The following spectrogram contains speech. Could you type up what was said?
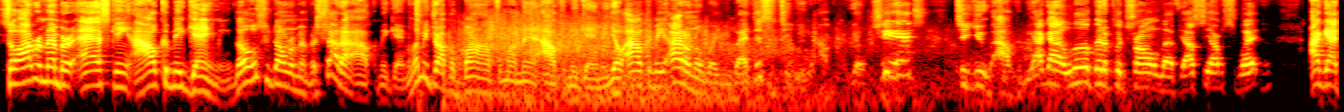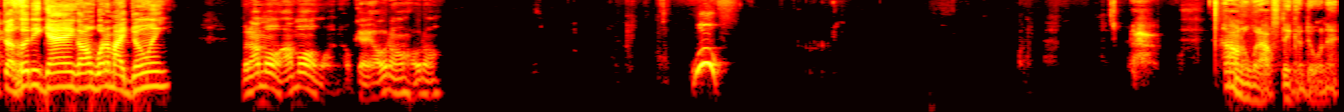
So I remember asking Alchemy Gaming. Those who don't remember, shout out Alchemy Gaming. Let me drop a bomb for my man Alchemy Gaming. Yo, Alchemy, I don't know where you at. This is to you, Alchemy. Yo, cheers to you, Alchemy. I got a little bit of Patron left. Y'all see I'm sweating. I got the hoodie gang on. What am I doing? But I'm on. I'm on one. Okay, hold on, hold on. Woo! I don't know what I was thinking doing that.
